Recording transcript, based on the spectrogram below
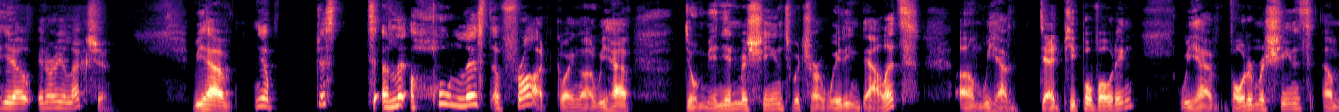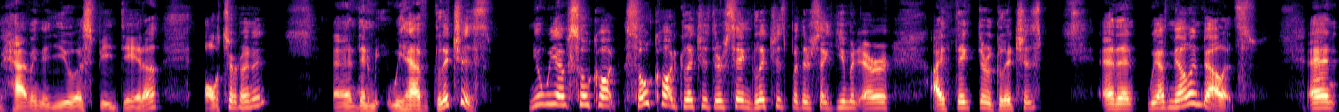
you know, in our election, we have, you know, just a, li- a whole list of fraud going on. We have Dominion machines, which are weighting ballots. Um, we have dead people voting. We have voter machines um, having the USB data altered on it, and then we have glitches. You know, we have so-called so-called glitches. They're saying glitches, but they're saying human error. I think they're glitches. And then we have mail-in ballots. And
